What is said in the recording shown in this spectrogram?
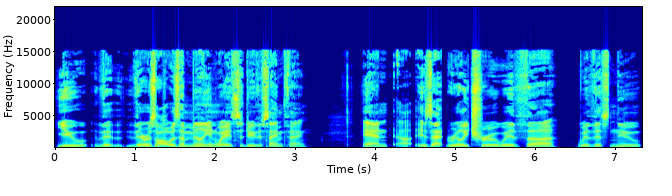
you, the, there was always a million ways to do the same thing. And uh, is that really true with, uh, with this new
